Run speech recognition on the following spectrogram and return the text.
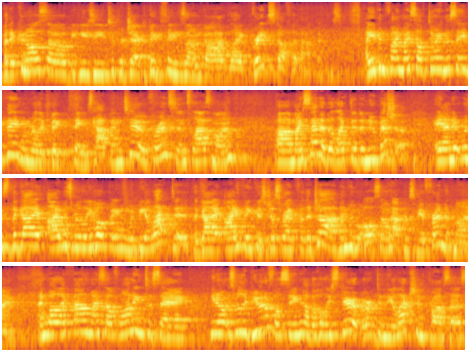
but it can also be easy to project big things on God, like great stuff that happens. I even find myself doing the same thing when really big things happen, too. For instance, last month, uh, my synod elected a new bishop. And it was the guy I was really hoping would be elected, the guy I think is just right for the job and who also happens to be a friend of mine. And while I found myself wanting to say, you know, it was really beautiful seeing how the Holy Spirit worked in the election process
